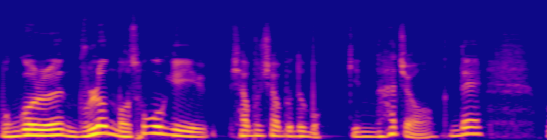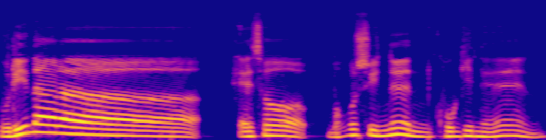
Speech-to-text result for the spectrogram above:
몽골은 물론 뭐 소고기 샤브샤브도 먹긴 하죠. 근데 우리나라에서 먹을 수 있는 고기는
